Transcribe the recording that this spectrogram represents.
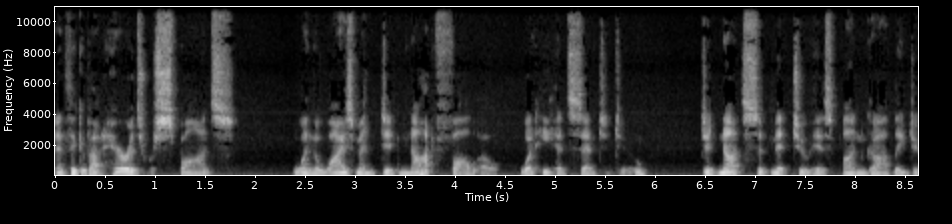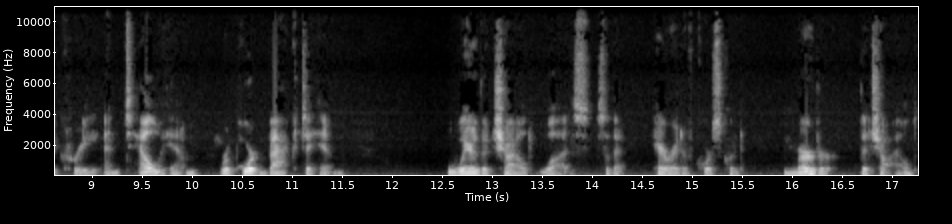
And think about Herod's response when the wise men did not follow what he had said to do, did not submit to his ungodly decree and tell him, report back to him where the child was, so that Herod, of course, could murder the child.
